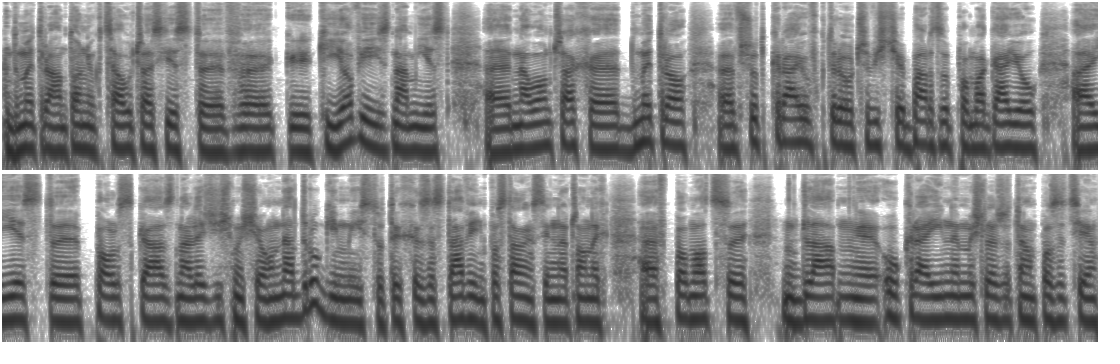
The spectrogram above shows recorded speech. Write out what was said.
Dmytro Antoniuk cały czas jest e, w Kijowie i z nami jest e, na łączach. Dmytro, wśród krajów, które oczywiście bardzo pomagają, jest Polska. Znaleźliśmy się na drugim miejscu tych zestawień po Stanach Zjednoczonych w pomocy dla Ukrainy. Myślę, że tę pozycję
